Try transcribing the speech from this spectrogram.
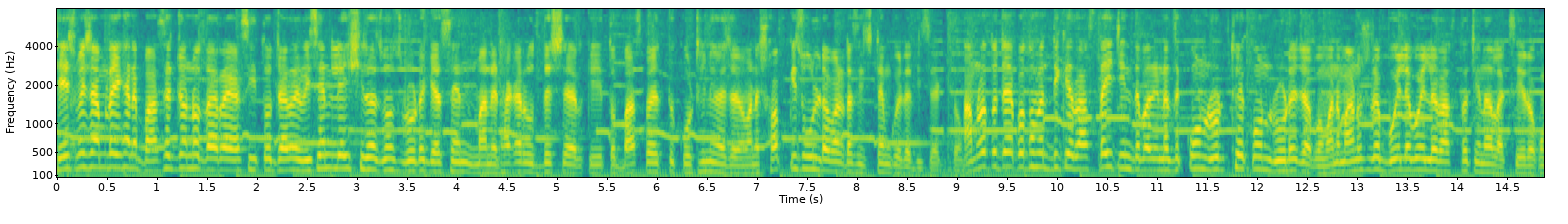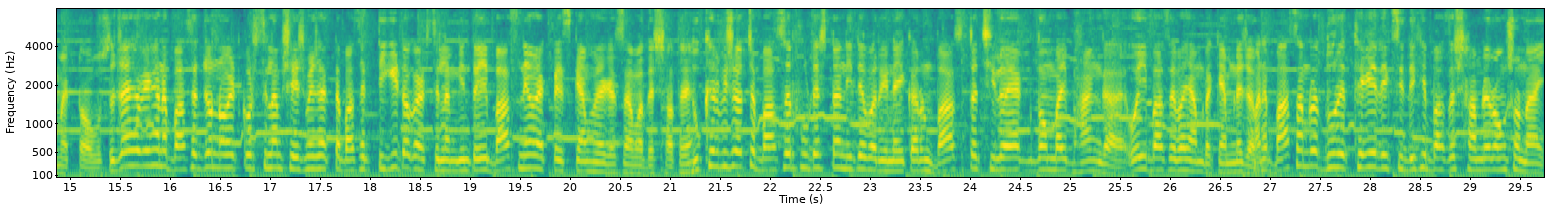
শেষমেশ আমরা এখানে বাসের জন্য দাঁড়ায় আছি। তো যারা রিসেন্টলি সিরাজগঞ্জ রোডে গেছেন মানে ঢাকার উদ্দেশ্যে আর কি, তো বাস পাওয়া একটু কঠিন হয়ে যাবে। মানে সবকিছু উল্টাপাল্টা সিস্টেম করে দিছে একদম। আমরা তো যাই প্রথমের দিকে, রাস্তাই চিনতে পারি না যে কোন রোড থেকে কোন রোডে যাব। মানে মানুষরা বইলে বইলে রাস্তা চেনা লাগছে, এরকম একটা অবস্থা। যাই হোক, এখানে বাসের জন্য ওয়েট করছিলাম। শেষমেশ একটা বাসের টিকিটও কাটছিলাম, কিন্তু এই বাস নিয়েও একটা স্ক্যাম হয়ে গেছে আমাদের সাথে। দুঃখের বিষয় হচ্ছে, বাসের ফুটেজটা নিতে পারি নাই, কারণ বাসটা ছিল একদম ভাই ভাঙ্গা ওই বাসে ভাই আমরা কেমনে যাব? মানে বাস আমরা দূরের থেকেই দেখছি, দেখি বাসের সামনের অংশ নাই।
